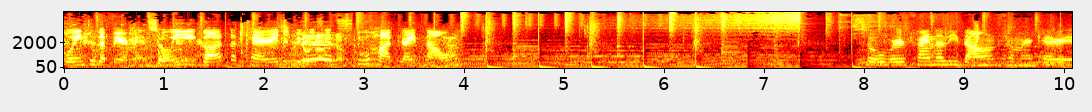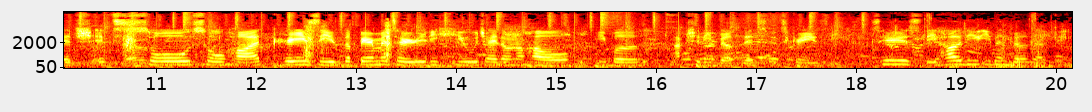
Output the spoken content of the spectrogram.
going to the pyramid. So we got a carriage because it's too hot right now. So we're finally down from our carriage. It's so, so hot. Crazy. The pyramids are really huge. I don't know how people actually built this. It's crazy. Seriously, how do you even build that thing?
